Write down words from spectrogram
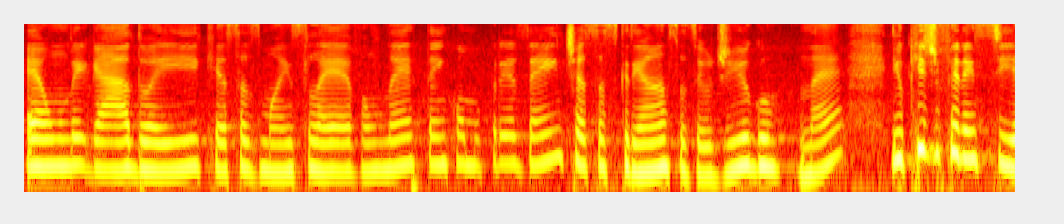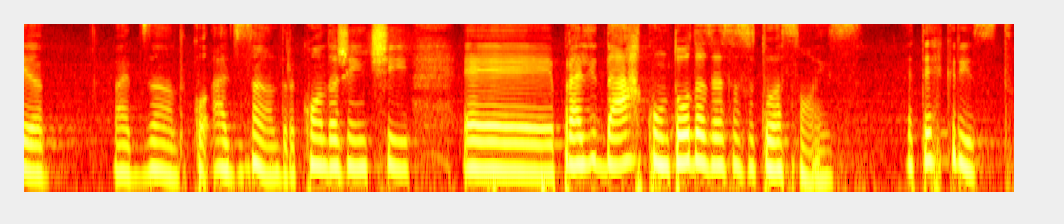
é um legado aí que essas mães levam, né? Tem como presente essas crianças, eu digo, né? E o que diferencia a Sandra, quando a gente é, para lidar com todas essas situações é ter Cristo.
